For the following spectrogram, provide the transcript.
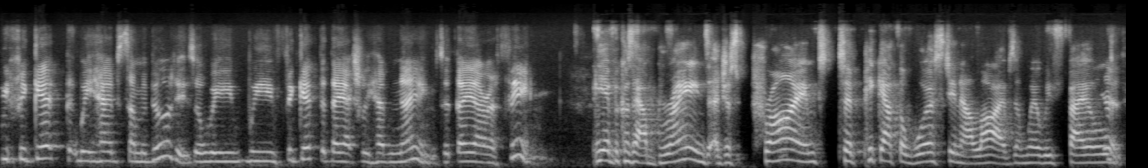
we forget that we have some abilities, or we we forget that they actually have names, that they are a thing. Yeah, because our brains are just primed to pick out the worst in our lives and where we've failed yes.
